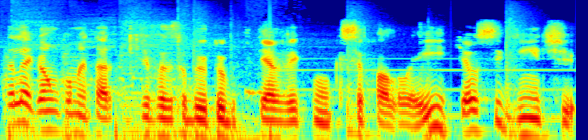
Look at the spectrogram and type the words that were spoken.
até legal um comentário que eu queria fazer sobre o YouTube que tem a ver com o que você falou aí, que é o seguinte,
